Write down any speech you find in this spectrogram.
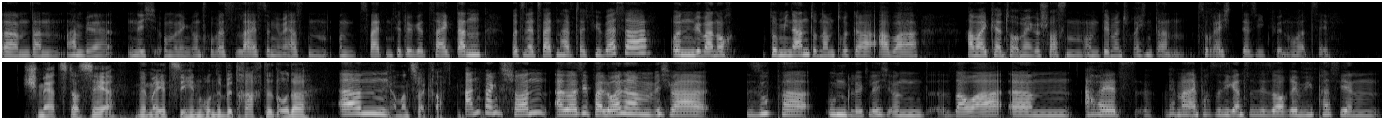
ähm, dann haben wir nicht unbedingt unsere beste Leistung im ersten und zweiten Viertel gezeigt. Dann wurde es in der zweiten Halbzeit viel besser und wir waren auch dominant und am Drücker, aber haben halt kein Tor mehr geschossen und dementsprechend dann zu Recht der Sieg für den UHC. Schmerzt das sehr, wenn man jetzt die Hinrunde betrachtet oder ähm, kann man es verkraften? Anfangs schon. Also als wir verloren haben, ich war super unglücklich und sauer. Ähm, aber jetzt, wenn man einfach so die ganze Saison Revue passieren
